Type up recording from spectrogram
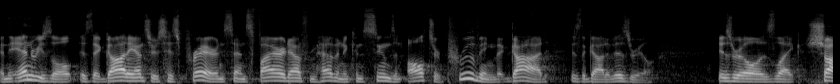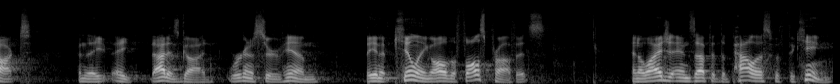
And the end result is that God answers his prayer and sends fire down from heaven and consumes an altar, proving that God is the God of Israel. Israel is like shocked, and they, hey, that is God. We're going to serve him. They end up killing all the false prophets, and Elijah ends up at the palace with the king.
